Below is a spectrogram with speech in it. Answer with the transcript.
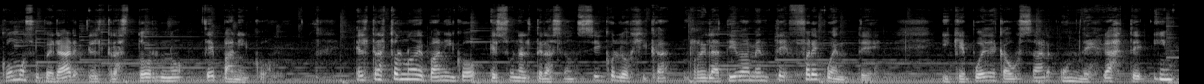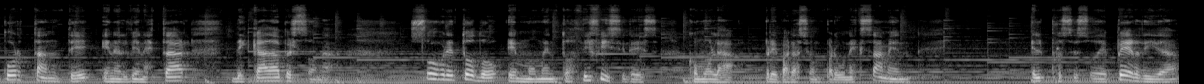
¿Cómo superar el trastorno de pánico? El trastorno de pánico es una alteración psicológica relativamente frecuente y que puede causar un desgaste importante en el bienestar de cada persona, sobre todo en momentos difíciles como la preparación para un examen, el proceso de pérdida,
